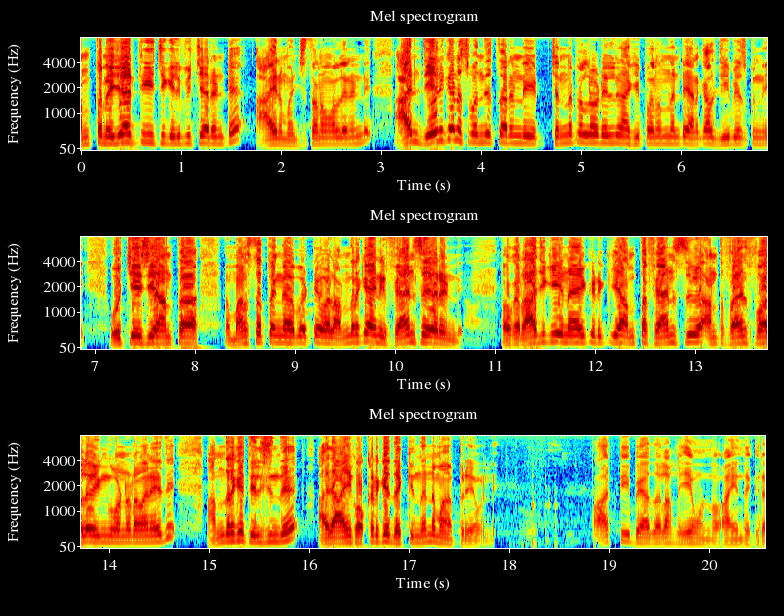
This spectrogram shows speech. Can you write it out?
అంత మెజారిటీ ఇచ్చి గెలిపించారంటే ఆయన మంచితనం వల్లేనండి. ఆయన దేనికైనా స్పందిస్తారండి. చిన్నపిల్లవాడు వెళ్ళి నాకు ఈ పని ఉందంటే వెనకాల జీబేసుకుని వచ్చేసి అంత మనస్తత్వం కాబట్టి వాళ్ళందరికీ ఆయనకి ఫ్యాన్స్ అయ్యారండి. ఒక రాజకీయ నాయకుడికి అంత ఫ్యాన్స్ అంత ఫ్యాన్స్ ఫాలోయింగ్ ఉండడం అనేది అందరికీ తెలిసిందే. అది ఆయనకు ఒక్కడికే దక్కిందని మా అభిప్రాయం అండి. పార్టీ భేదాలు అసలు ఏముండవు ఆయన దగ్గర.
